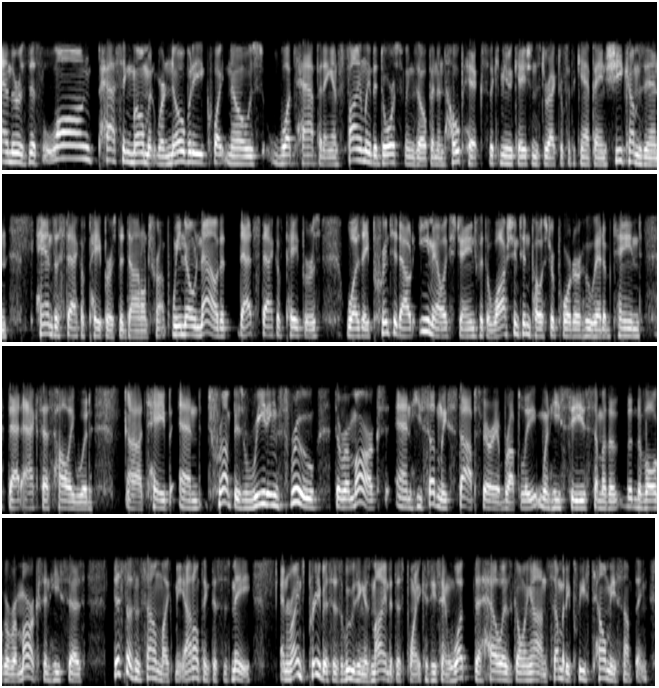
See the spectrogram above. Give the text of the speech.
And there's this long passing moment where nobody quite knows what's happening. And finally, the door swings open, and Hope Hicks, the communications director for the campaign, she comes in, hands a stack of papers to Donald Trump. We know now that that stack of papers was a printed out email exchange with a Washington Post reporter who had obtained that Access Hollywood uh, tape. And Trump is reading through the remarks, and he suddenly stops very abruptly when he sees some of the, the, the vulgar remarks, and he says, This doesn't sound like me. I don't think this is me. And Reince Priebus is losing his mind at this point because he's saying, "What the hell is going on? Somebody please tell me something."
